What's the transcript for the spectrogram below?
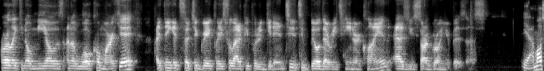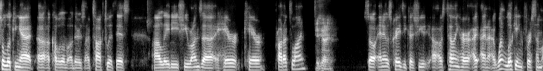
or like, you know, meals on a local market, I think it's such a great place for a lot of people to get into to build that retainer client as you start growing your business. Yeah, I'm also looking at uh, a couple of others. I've talked with this uh, lady. She runs a hair care product line. Okay. So, and it was crazy because she, I was telling her, I, and I went looking for some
